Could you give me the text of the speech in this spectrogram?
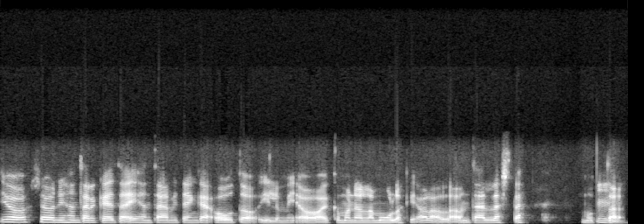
Joo, se on ihan tärkeää. Eihän tämä mitenkään outo ilmiö ole. Aika monella muullakin alalla on tällaista. Mutta mm.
